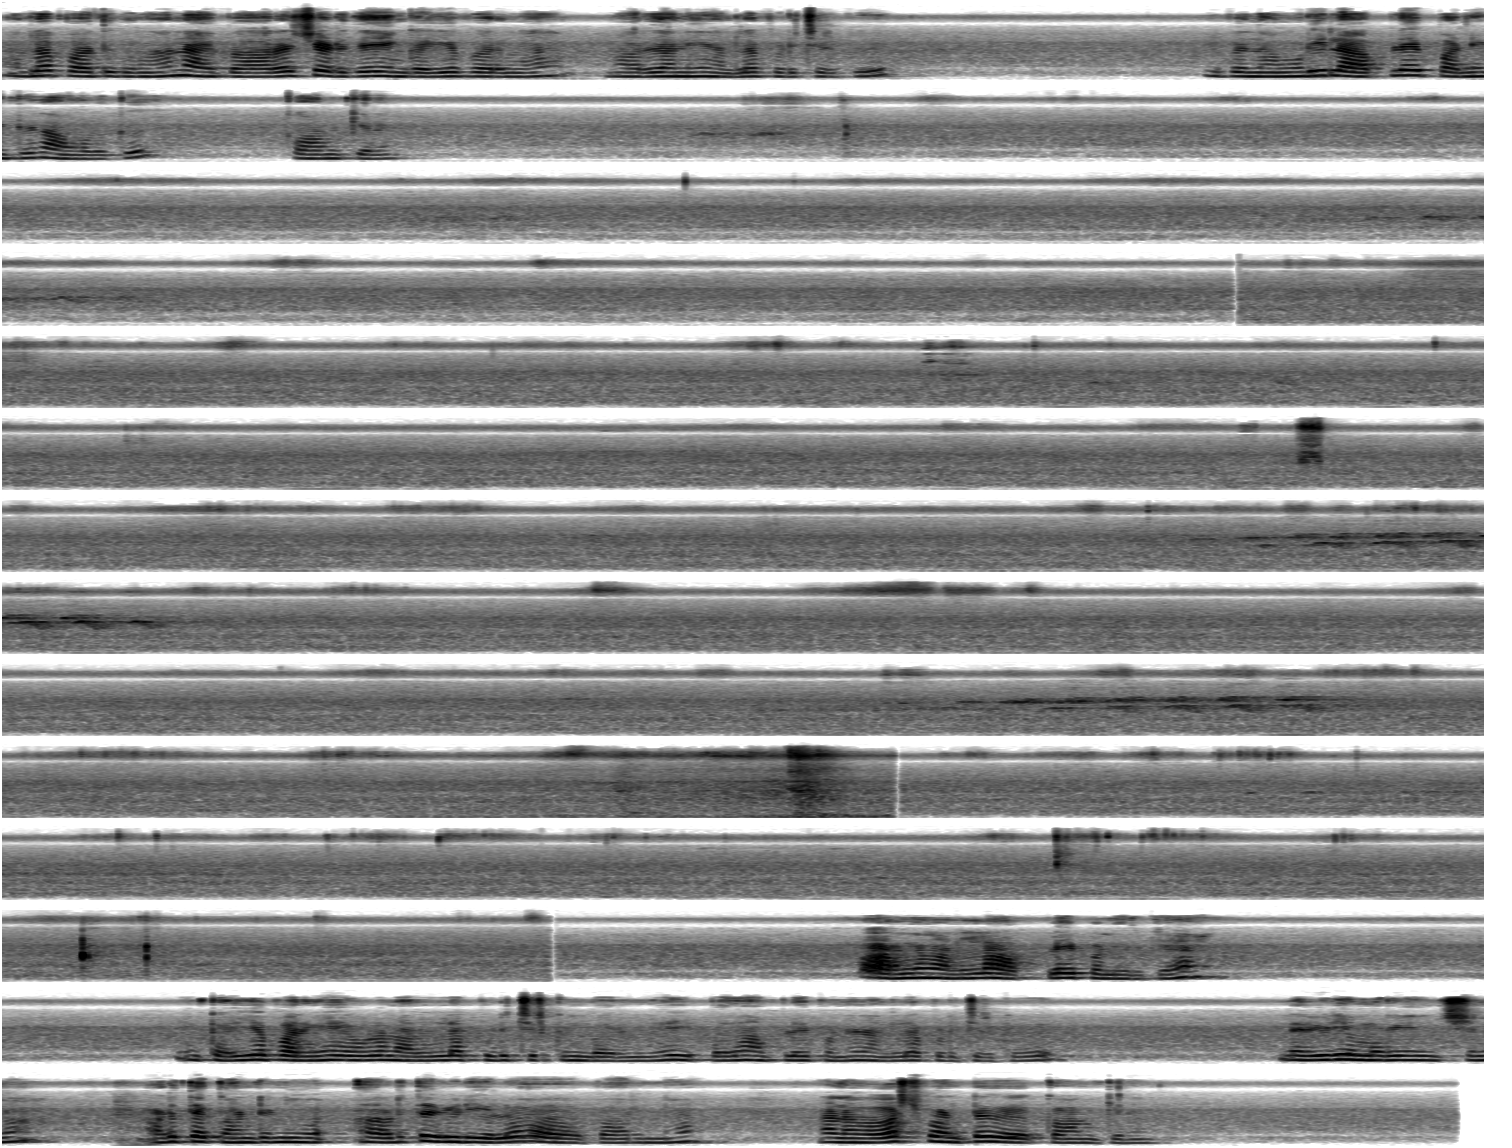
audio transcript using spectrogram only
நல்லா பார்த்துக்கோங்க. நான் இப்போ அரைச்சி எடுத்தேன் என் கையை பாருங்கள் மருதாணி நல்லா பிடிச்சிருக்கு. இப்போ இந்த முடியில் அப்ளை பண்ணிவிட்டு நான் உங்களுக்கு காமிக்கிறேன். பாருங்கள் நல்லா அப்ளை பண்ணியிருக்கேன் என் கையை பாருங்கள் எவ்வளோ நல்லா பிடிச்சிருக்குன்னு பாருங்கள் இப்போ தான் அப்ளை பண்ண நல்லா பிடிச்சிருக்கு. இந்த வீடியோ முடிஞ்சுன்னா அடுத்த கண்டினியூ அடுத்த வீடியோவில் பாருங்கள் நான் வாஷ் பண்ணிட்டு காமிக்கிறேன்.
